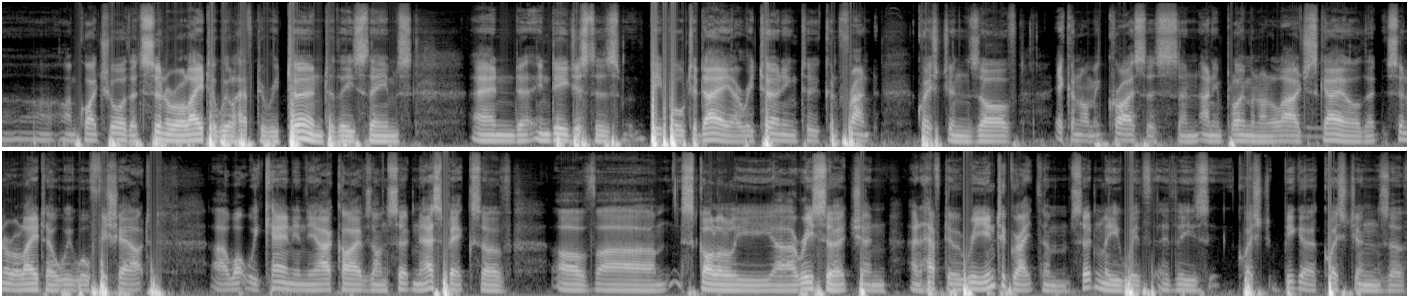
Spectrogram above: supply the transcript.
uh, I'm quite sure that sooner or later we'll have to return to these themes and uh, indeed, just as people today are returning to confront questions of economic crisis and unemployment on a large scale, that sooner or later we will fish out uh, what we can in the archives on certain aspects of of um, scholarly uh, research and, and have to reintegrate them, certainly with uh, these question, bigger questions of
